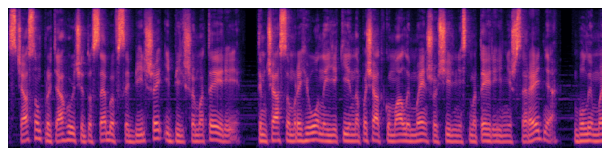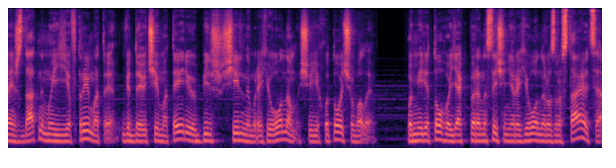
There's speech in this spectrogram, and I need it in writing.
з часом притягуючи до себе все більше і більше матерії. Тим часом регіони, які на початку мали меншу щільність матерії ніж середня, були менш здатними її втримати, віддаючи матерію більш щільним регіонам, що їх оточували. По мірі того, як перенасичені регіони розростаються,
